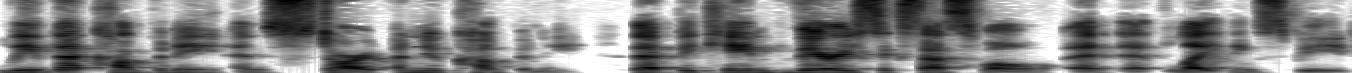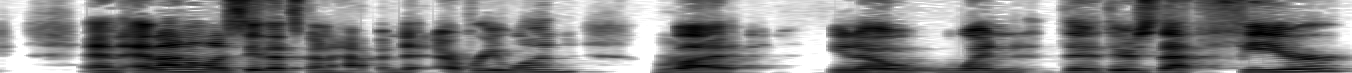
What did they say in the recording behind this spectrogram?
leave that company and start a new company that became very successful at, at lightning speed. And and I don't want to say that's going to happen to everyone, Right. but you know when the, there's that fear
